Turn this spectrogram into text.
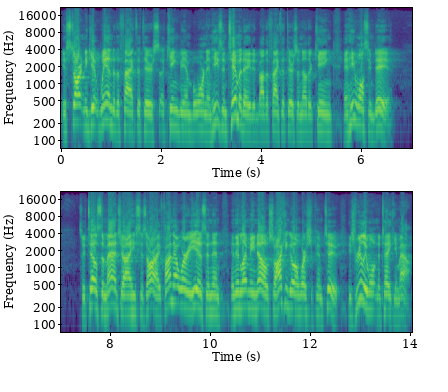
is starting to get wind of the fact that there's a king being born, and he's intimidated by the fact that there's another king, and he wants him dead. So he tells the Magi, he says, All right, find out where he is and then, and then let me know so I can go and worship him too. He's really wanting to take him out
